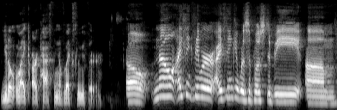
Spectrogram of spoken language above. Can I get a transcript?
you don't like our casting of lex luthor Oh no, I think they were. I think it was supposed to be. Um,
